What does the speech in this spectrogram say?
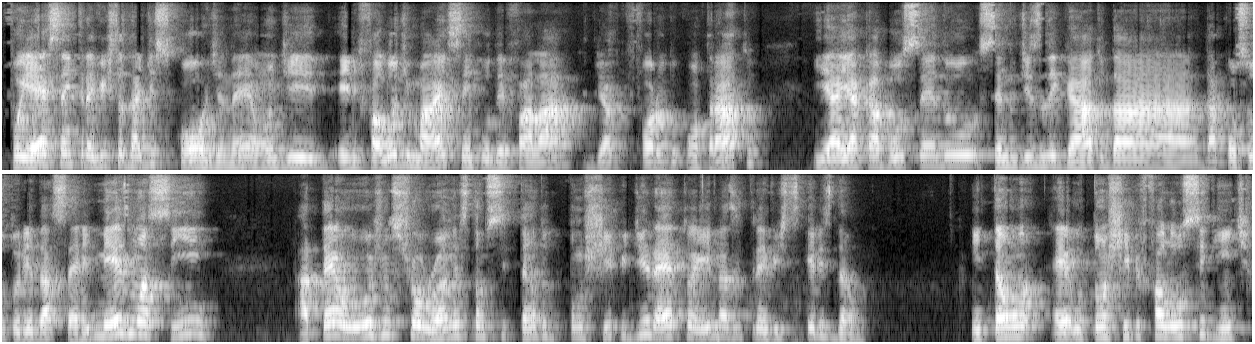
foi essa entrevista da discórdia, né? Onde ele falou demais sem poder falar, de, fora do contrato, e aí acabou sendo, sendo desligado da, da consultoria da série. E mesmo assim, até hoje, os showrunners estão citando Tom Chip direto aí nas entrevistas que eles dão. Então, é, o Tom Chip falou o seguinte,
